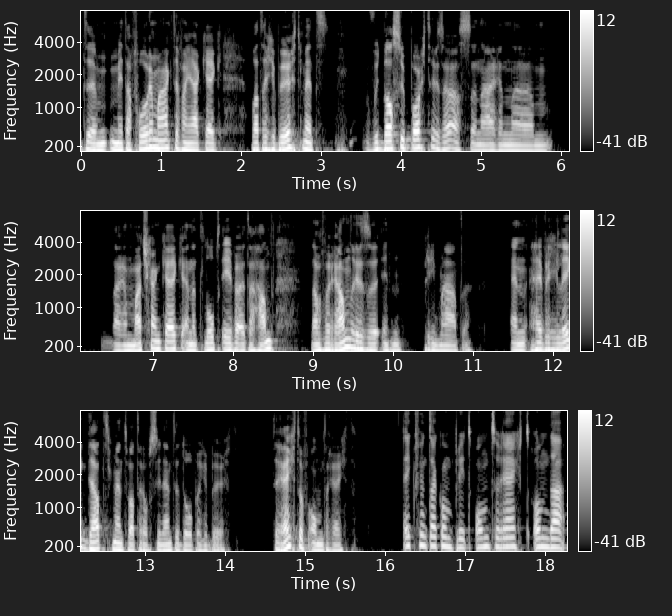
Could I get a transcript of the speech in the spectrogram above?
de metafoor maakte van ja, kijk, wat er gebeurt met voetbalsupporters, hè, als ze naar een, ehm, naar een match gaan kijken en het loopt even uit de hand, dan veranderen ze in primaten. En hij vergeleek dat met wat er op studentendopen gebeurt. Terecht of onterecht? Ik vind dat compleet onterecht, omdat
